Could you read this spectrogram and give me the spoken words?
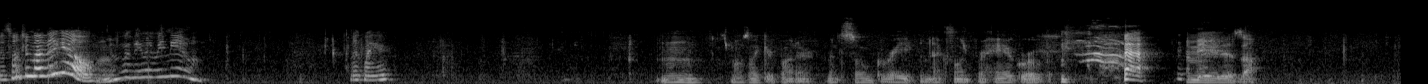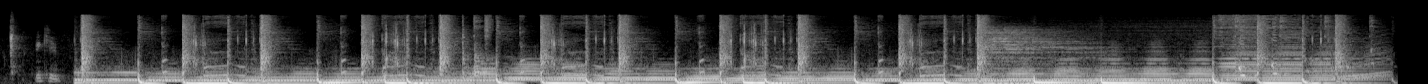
Just watching my video. Mmm, Look my hair. Mmm, smells like your butter. That's so great and excellent for hair growth. I mean, it is though. Thank you.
